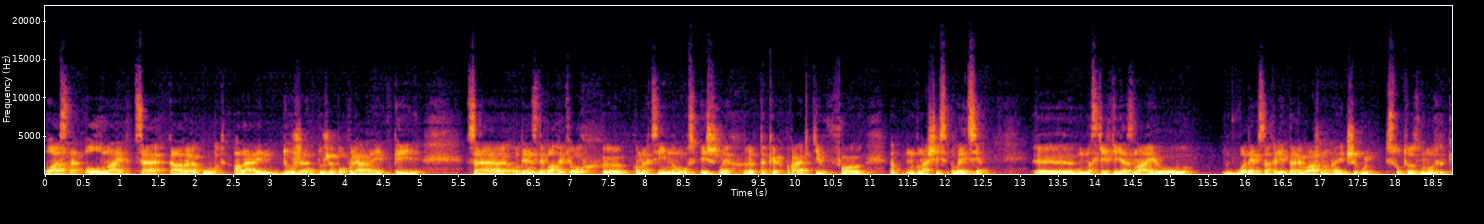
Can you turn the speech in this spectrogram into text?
Власне, All Night – це кавер гурт, але він дуже дуже популярний в Києві. Це один з небагатьох е, комерційно успішних е, таких проєктів е, в нашій столиці. Наскільки я знаю, вони взагалі переважно навіть живуть суто з музики.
